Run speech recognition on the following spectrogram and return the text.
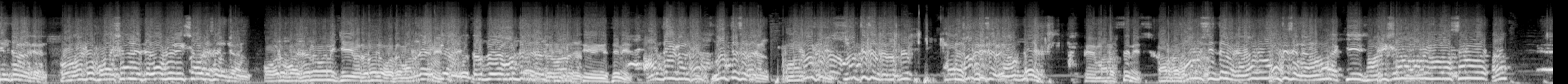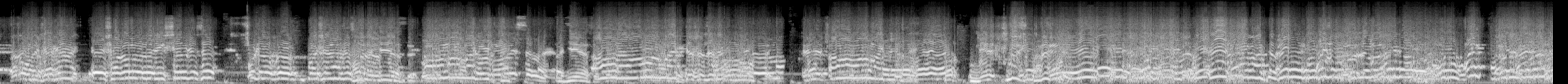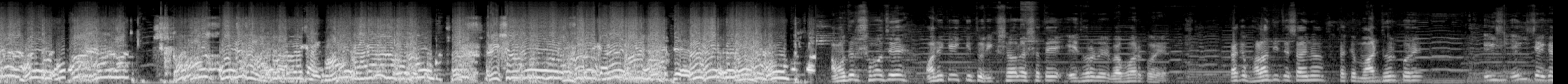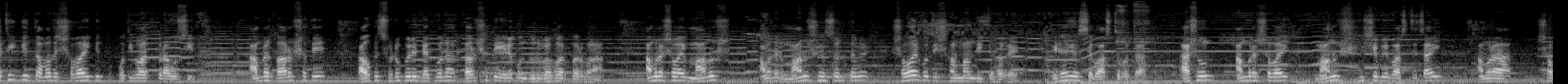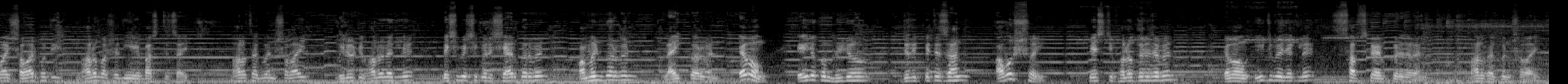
চিন্তা ওখানে পয়সা আপনি রিক্সা উঠেছেন কেন ওর পয়সা মানে কি ধরনের কথা মানুষ মানুষ চিনিস মানুষ চিন্তা? কি রিক্সা মানুষ আছে? হ্যাঁ? সকালবেলা রিক্সা উঠেছে ওটা পয়সা না? আমার না। তা কি আছে আমার আমার মারতেছে দেখেন। আমার মারতেছে আমাদের সমাজে অনেকেই কিন্তু রিক্সাওয়ালার সাথে এই ধরনের ব্যবহার করে। তাকে ভাড়া দিতে চায় না, তাকে মারধর করে। এই এই জায়গা থেকে কিন্তু আমাদের সবাই কিন্তু প্রতিবাদ করা উচিত। আমরা কারোর সাথে কাউকে ছোট করে দেখব না, কারোর সাথে এরকম দুর্ব্যবহার করব না। আমরা সবাই মানুষ, আমাদের মানুষ হয়ে চলতে হবে, সবার প্রতি সম্মান দিতে হবে। এটাই হচ্ছে বাস্তবতা। আসুন, আমরা সবাই মানুষ হিসেবে বাঁচতে চাই আমরা সবাই সবার প্রতি ভালোবাসা নিয়ে বাঁচতে চাই। ভালো থাকবেন সবাই। ভিডিওটি ভালো লাগলে বেশি বেশি করে শেয়ার করবেন কমেন্ট করবেন লাইক করবেন এবং এই রকম ভিডিও যদি পেতে চান, অবশ্যই পেজটি ফলো করে যাবেন এবং ইউটিউবে দেখলে সাবস্ক্রাইব করে যাবেন। ভালো থাকবেন সবাই।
